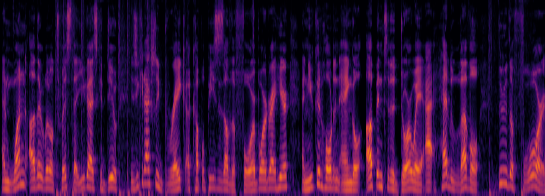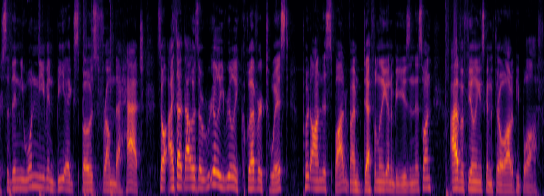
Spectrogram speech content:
And one other little twist that you guys could do is you could actually break a couple pieces of the floorboard right here, and you could hold an angle up into the doorway at head level through the floor so then you wouldn't even be exposed from the hatch. So I thought that was a really, really clever twist put on this spot. I'm definitely going to be using this one. I have a feeling it's going to throw a lot of people off.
